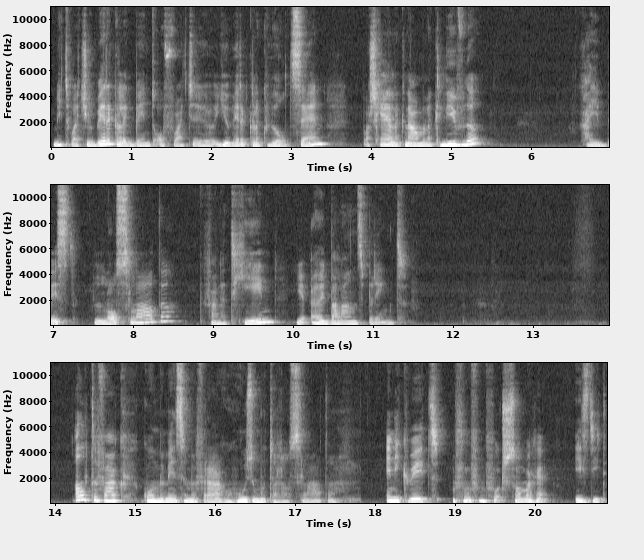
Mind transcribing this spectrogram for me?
met wat je werkelijk bent of wat je, je werkelijk wilt zijn, waarschijnlijk namelijk liefde, ga je best loslaten van hetgeen je uit balans brengt. Al te vaak komen mensen me vragen hoe ze moeten loslaten. En ik weet, voor sommigen is dit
